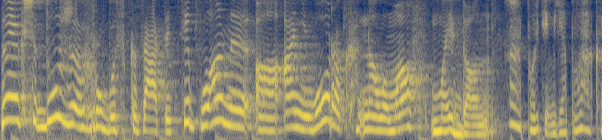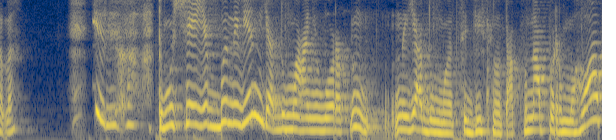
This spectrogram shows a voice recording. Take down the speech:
Ну, якщо дуже грубо сказати, ці плани а, Ані Лорак наламав майдан. А потім я плакала і ригала. Тому що якби не він, я думаю, Ані Лорак, ну не я думаю, це дійсно так. Вона перемогла б,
